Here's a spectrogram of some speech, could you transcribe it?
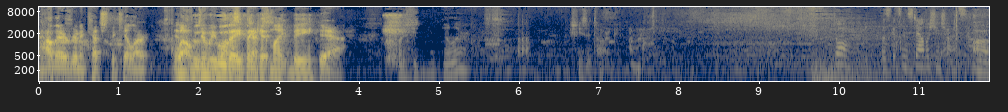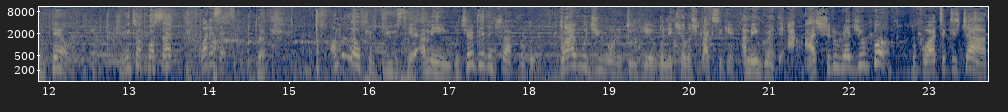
how they're going to catch the killer. And well, who, Dewey who they think catch- it might be. Yeah. But if she's a killer? She's a target. Joel, let's get some establishing shots. Um, Gale, can we talk about that? What is it? Look, I'm a little confused here. I mean, with your given track record, why would you want to be here when the killer strikes again? I mean, granted, I, I should have read your book before I took this job,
